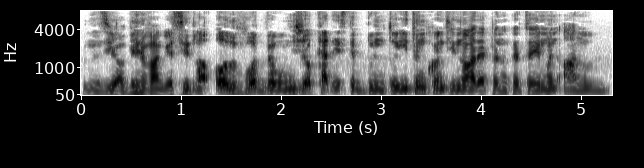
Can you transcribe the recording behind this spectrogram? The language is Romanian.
Bună ziua, bine v-am găsit la All Vorbe, un joc care este bântuit în continuare pentru că trăim în anul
